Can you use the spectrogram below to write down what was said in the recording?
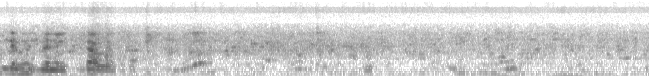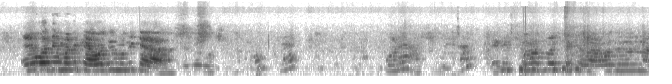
দিয়ে ভাজবে না গাবটা এই ওদের মধ্যে কে ওদের মধ্যে কে? পরে আসবে হ্যাঁ? এই সময় বসে খেলা ওদের মধ্যে না।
